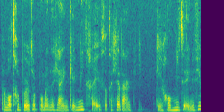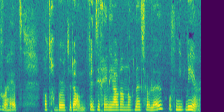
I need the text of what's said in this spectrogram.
En wat gebeurt er op het moment dat jij een keer niet geeft? Dat je daar een keer gewoon niet de energie voor hebt wat gebeurt er dan? Vindt diegene jou dan nog net zo leuk of niet meer?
